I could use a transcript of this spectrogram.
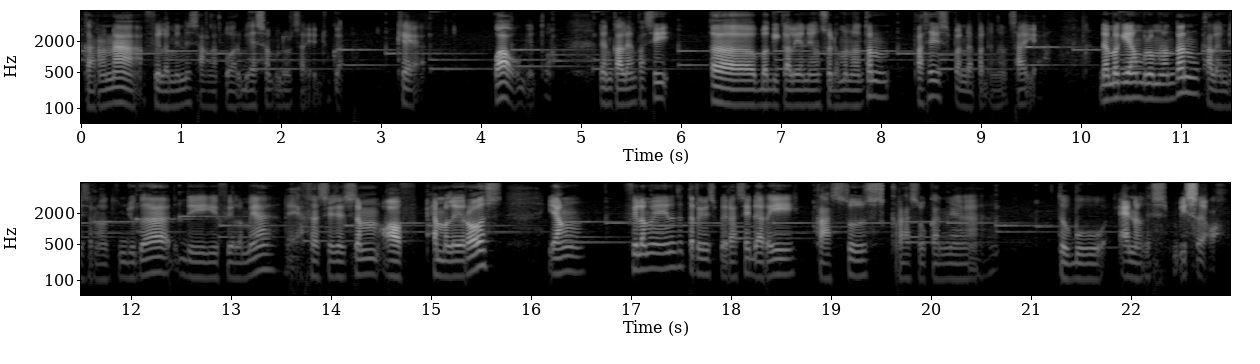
Karena film ini sangat luar biasa menurut saya juga. Kayak wow gitu. Dan kalian pasti uh, bagi kalian yang sudah menonton pasti sependapat dengan saya dan bagi yang belum nonton kalian bisa nonton juga di filmnya The Exorcism of Emily Rose yang filmnya ini terinspirasi dari kasus kerasukannya tubuh Annalise Michelle.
